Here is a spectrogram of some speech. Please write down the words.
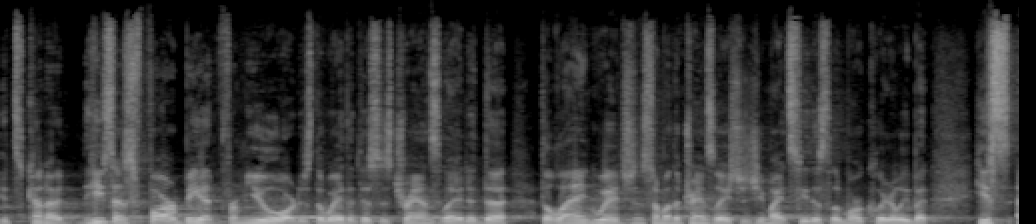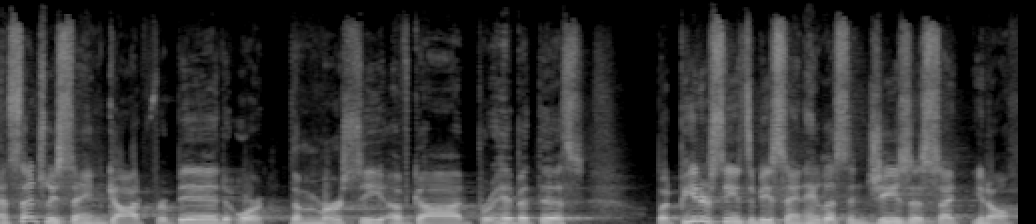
it's kind of he says, "Far be it from you, Lord," is the way that this is translated. The the language in some other translations you might see this a little more clearly, but he's essentially saying, "God forbid," or "the mercy of God prohibit this." But Peter seems to be saying, "Hey, listen, Jesus, I, you know."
